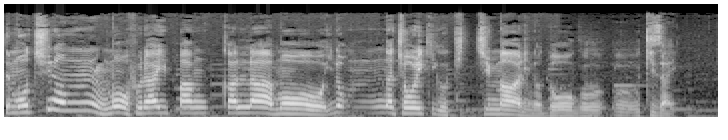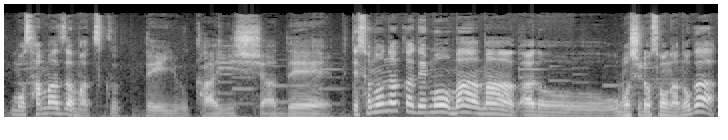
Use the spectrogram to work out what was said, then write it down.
で、もちろん、もうフライパンから、もう、いろんな調理器具、キッチン周りの道具、機材、もう様々作っている会社で、で、その中でも、まあまあ、あのー面白そうなのが、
